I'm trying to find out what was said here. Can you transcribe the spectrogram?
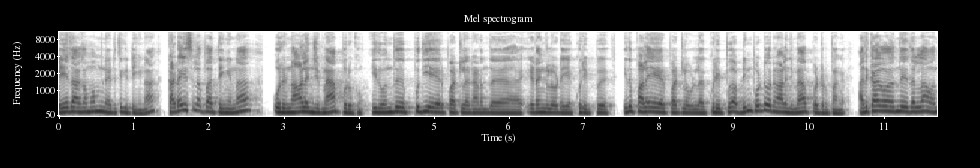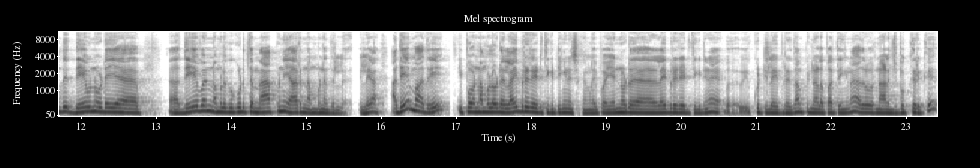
வேதாகமம்னு எடுத்துக்கிட்டிங்கன்னா கடைசியில் பார்த்தீங்கன்னா ஒரு நாலஞ்சு மேப் இருக்கும். இது வந்து புதிய ஏற்பாட்டில் நடந்த இடங்களுடைய குறிப்பு இது பழைய ஏற்பாட்டில் உள்ள குறிப்பு அப்படின்னு போட்டு ஒரு நாலஞ்சு மேப் போட்டிருப்பாங்க. அதுக்காக வந்து இதெல்லாம் வந்து தேவனுடைய uh, தேவன் நம்மளுக்கு கொடுத்த மேப்னு யாரும் நம்பினதில்லை இல்லையா? அதே மாதிரி இப்போ நம்மளோட லைப்ரரி எடுத்துக்கிட்டிங்கன்னு வச்சுக்கோங்களேன். இப்போ என்னோட லைப்ரரி எடுத்துக்கிட்டிங்கன்னா குட்டி லைப்ரரி தான். பின்னால் பார்த்தீங்கன்னா அதில் ஒரு நாலஞ்சு புக் இருக்குது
